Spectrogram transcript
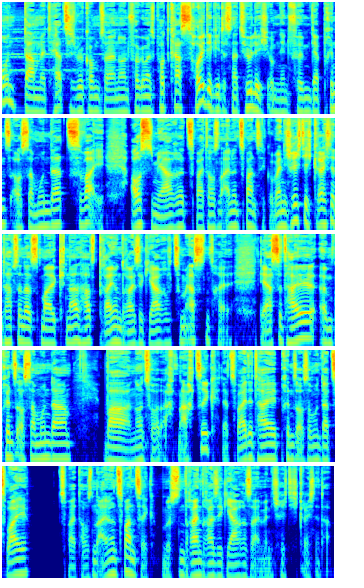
Und damit herzlich willkommen zu einer neuen Folge meines Podcasts. Heute geht es natürlich um den Film Der Prinz aus Samunda 2 aus dem Jahre 2021. Und wenn ich richtig gerechnet habe, sind das mal knallhart 33 Jahre zum ersten Teil. Der erste Teil, ähm, Prinz aus Samunda, war 1988. Der zweite Teil, Prinz aus Samunda 2, 2021. Müssten 33 Jahre sein, wenn ich richtig gerechnet habe.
